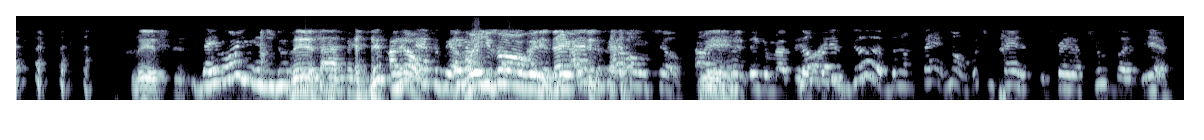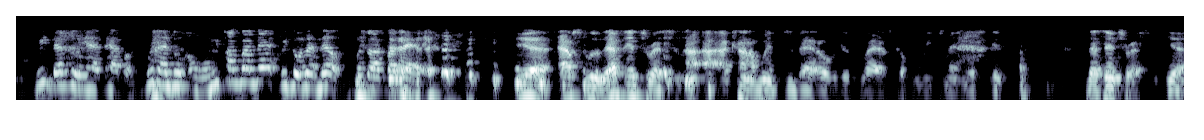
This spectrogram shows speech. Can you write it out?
listen. Dave, why are you introducing Listen. this topic? This, I know. this has to be a Where whole you show. going with it, This Dave? has to be a whole show. I Man. was been thinking about this. No, like, but it's good. But I'm saying, no, what you're saying is the straight up truth. But yeah, we definitely have to have a. We're not doing when we talk about that. We doing nothing else. We talk about that. Yeah, absolutely. That's interesting. I, I, I kind of went through that over this last couple weeks, man. It's, it's that's interesting. Yeah,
